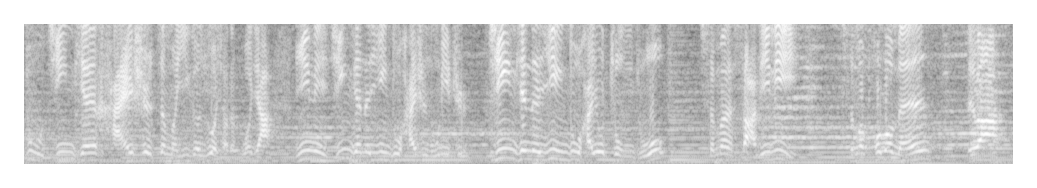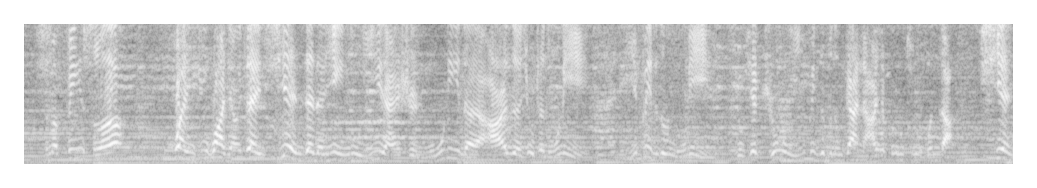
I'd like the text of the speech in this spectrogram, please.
度今天还是这么一个弱小的国家？因为今天的印度还是奴隶制，今天的印度还有种族，什么刹帝利，什么婆罗门，对吧？什么飞蛇。换句话讲，在现在的印度依然是奴隶的儿子就是奴隶，一辈子都是奴隶。有些职务你一辈子不能干的，而且不能通婚的。现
